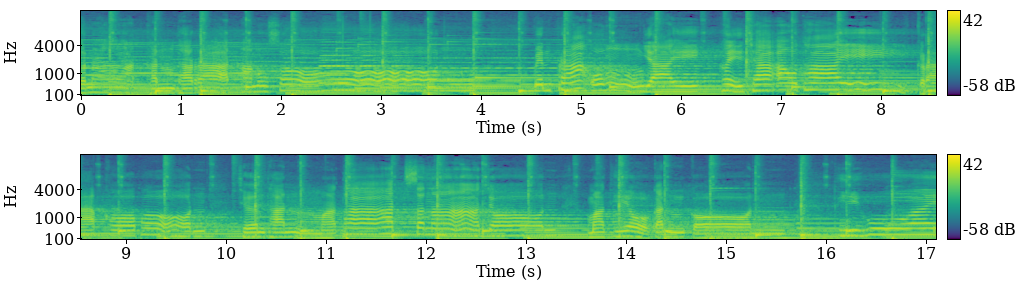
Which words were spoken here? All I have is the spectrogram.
กนาถคันธราชอนุสรณ์เป็นพระองค์ใหญ่ให้ชาวไทย กราบขอพร เชิญท่านมาทัศนาจร มาเที่ยวกันก่อน ที่ห้วย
